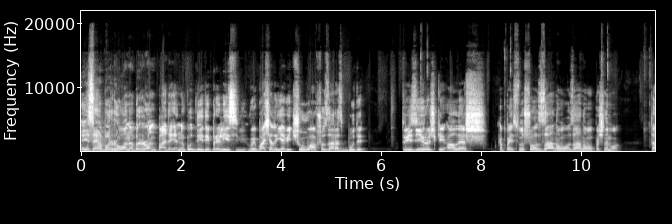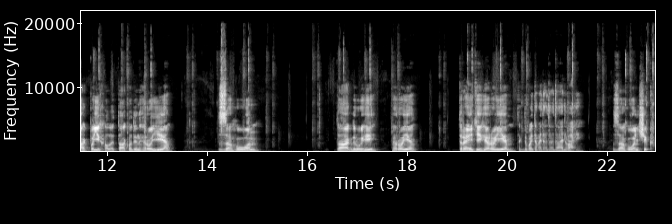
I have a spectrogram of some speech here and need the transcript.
І це оборона, оборон падає. Ну куди ти приліз? Ви бачили? Я відчував, що зараз буде три зірочки, але ж. Капець. Ну що, заново, заново почнемо. Так, поїхали. Так, один герой є. Загон. Так, другий герой є. Третій герой є. Так, давай, давай, давай, давай, давай. Загончик.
